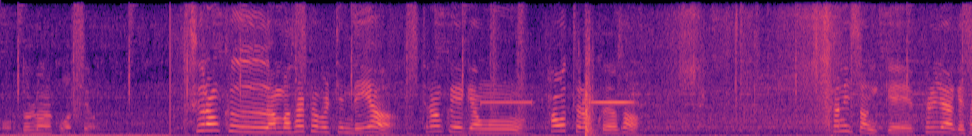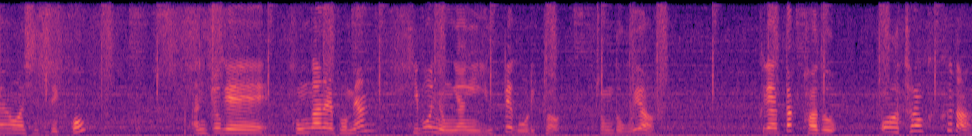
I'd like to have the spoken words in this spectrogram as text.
어, 놀랄 것 같아요. 트렁크 한번 살펴볼 텐데요. 트렁크의 경우 파워 트렁크여서 편의성 있게 편리하게 사용하실 수 있고 안쪽에 공간을 보면 기본 용량이 605리터 정도고요. 그냥 딱 봐도 와 트렁크 크다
